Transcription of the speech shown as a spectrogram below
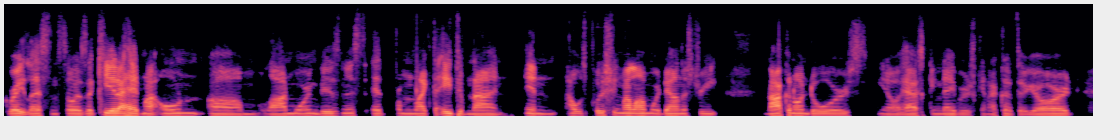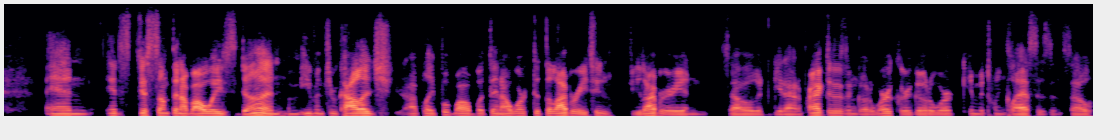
great lessons. So as a kid, I had my own um, lawn mowing business at, from like the age of nine, and I was pushing my lawnmower down the street, knocking on doors, you know, asking neighbors, can I cut their yard? And it's just something I've always done. Um, Even through college, I played football, but then I worked at the library too, Gee Library, and so I would get out of practice and go to work, or go to work in between classes. And so,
